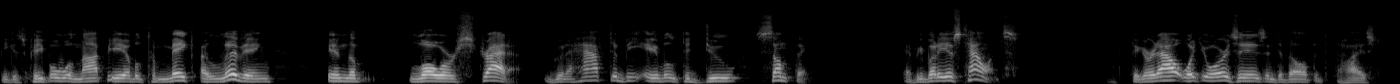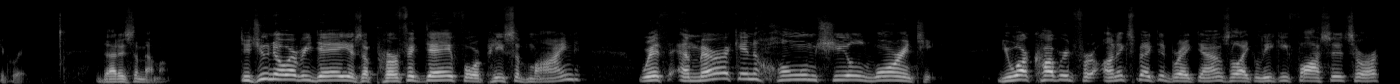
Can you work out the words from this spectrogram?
because people will not be able to make a living in the lower strata. You're going to have to be able to do something. Everybody has talents. Figure it out what yours is and develop it to the highest degree. That is the memo. Did you know every day is a perfect day for peace of mind? With American Home Shield Warranty, you are covered for unexpected breakdowns like leaky faucets or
